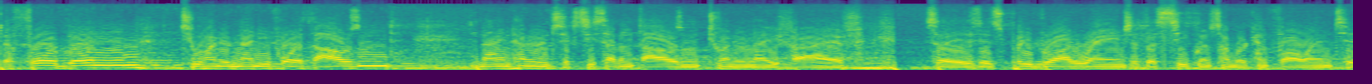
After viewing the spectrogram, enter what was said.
to 4,294,967,295. So it's, it's a pretty broad range that the sequence number can fall into.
